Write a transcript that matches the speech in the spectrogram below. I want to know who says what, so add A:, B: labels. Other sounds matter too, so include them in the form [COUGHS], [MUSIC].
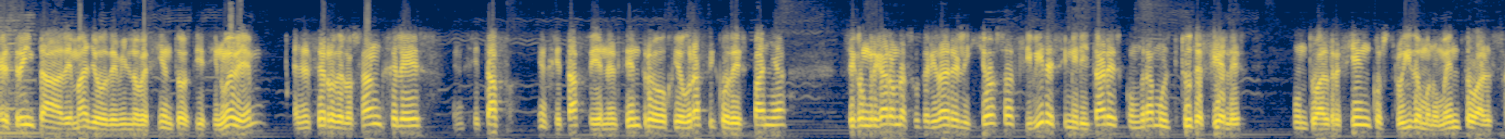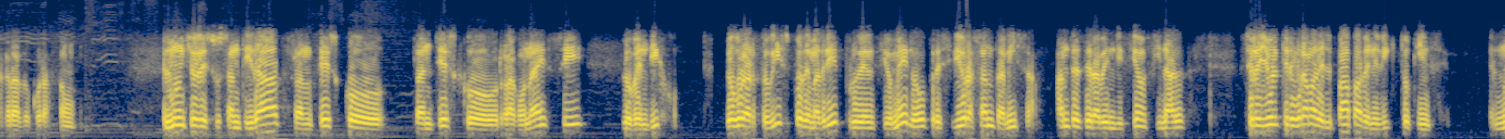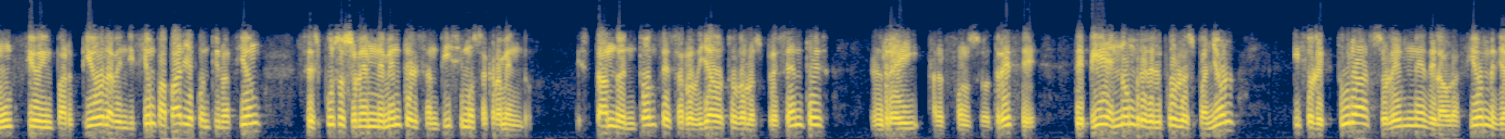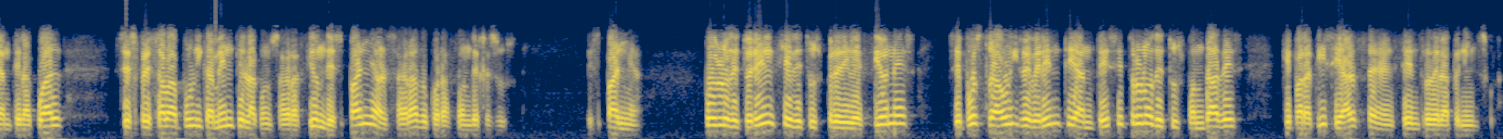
A: El
B: 30 de mayo de 1919, en el Cerro de los Ángeles, en Getafe, en Getafe, en el centro geográfico de España, se congregaron las autoridades religiosas, civiles y militares con gran multitud de fieles junto al recién construido monumento al Sagrado Corazón. El nuncio de su santidad, Francesco, Francesco Ragonesi, lo bendijo. Luego el arzobispo de Madrid, Prudencio Melo, presidió la Santa Misa. Antes de la bendición final, se leyó el telegrama del Papa Benedicto XV. El nuncio impartió la bendición papal y a continuación se expuso solemnemente el Santísimo Sacramento. Estando entonces arrodillados todos los presentes, el rey Alfonso XIII, de pie en nombre del pueblo español, hizo lectura solemne de la oración mediante la cual se expresaba públicamente la consagración de España al Sagrado Corazón de Jesús. España, pueblo de tu herencia y de tus predilecciones, se postra hoy reverente ante ese trono de tus bondades que para ti se alza en el centro de la península.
